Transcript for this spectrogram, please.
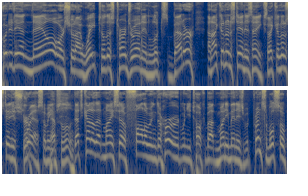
put it in now, or should I wait till this turns around and looks better? And I can understand his angst. I can understand his stress. Sure. I mean, absolutely. That's kind of that mindset of following the herd when you talk about money management principles. So,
